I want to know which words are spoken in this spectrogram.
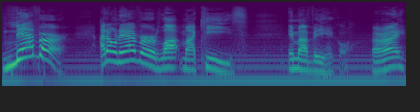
Never! I don't ever lock my keys in my vehicle. All right?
